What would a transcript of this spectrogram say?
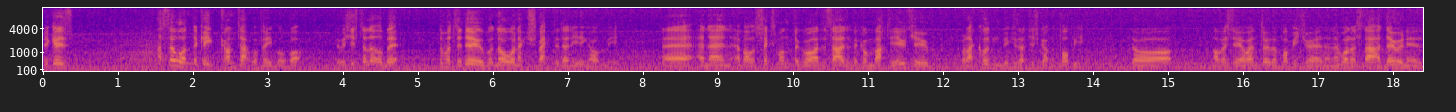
because I still wanted to keep contact with people, but it was just a little bit something to do, but no one expected anything of me. Uh, and then about six months ago, I decided to come back to YouTube, but I couldn't because I just got the puppy. So obviously I went through the puppy train, and then what I started doing is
